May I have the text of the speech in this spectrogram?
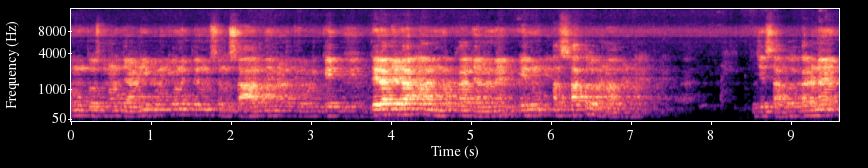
ਉਹਨੂੰ ਦੁਸ਼ਮਣ ਜਾਣੀ, ਕਿਉਂਕਿ ਉਹਨੇ ਤੈਨੂੰ ਸੰਸਾਰ ਦੇ ਨਾਲ ਜੋੜ ਕੇ ਤੇਰਾ ਜਿਹੜਾ ਆ ਮਨੁੱਖਾ ਜਨਮ ਹੈ, ਇਹਨੂੰ ਅਸਫਲ ਬਣਾ ਦੇਣਾ ਹੈ। ਜੇ ਸਫਲ ਕਰਨਾ ਹੈ,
